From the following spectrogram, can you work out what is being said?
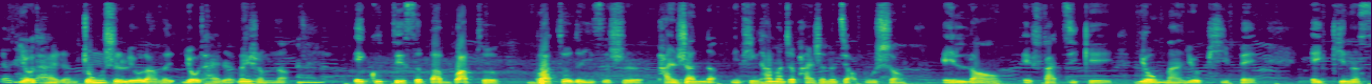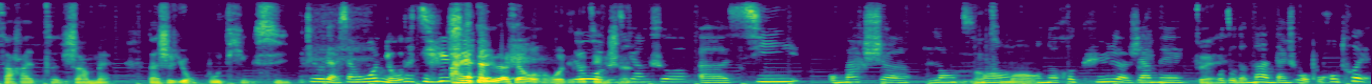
犹太人犹太人。中是流浪的犹太人，为什么呢？嗯，écoutez ce bateau，bateau 的意思是蹒跚的，你听他们这蹒跚的脚步声。Est lent et fatigué，又慢又疲惫，et qui ne s'arrête jamais，但是永不停息。这有点像蜗牛的精神。哎，对，有点像我们蜗牛的精神经。常说，呃，si on marche lentement, on ne recule jamais。对我走得慢，但是我不后退，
